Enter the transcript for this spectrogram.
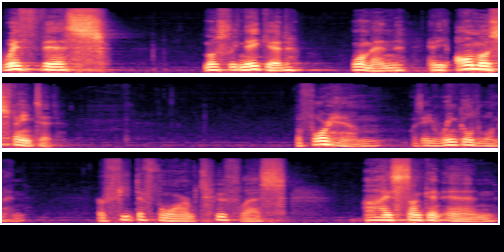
with this mostly naked woman, and he almost fainted. Before him was a wrinkled woman, her feet deformed, toothless, eyes sunken in.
